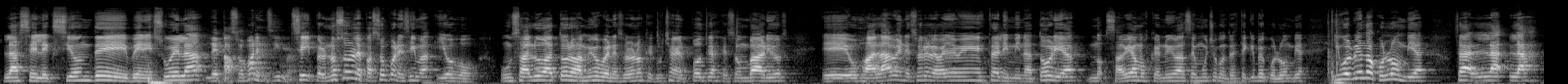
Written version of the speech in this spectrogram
la selección de Venezuela Le pasó por encima. Sí, pero no solo le pasó por encima, y ojo, un saludo a todos los amigos venezolanos que escuchan el podcast, que son varios. Eh, ojalá Venezuela le vaya bien en esta eliminatoria. No, sabíamos que no iba a hacer mucho contra este equipo de Colombia. Y volviendo a Colombia, o sea, la, la-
